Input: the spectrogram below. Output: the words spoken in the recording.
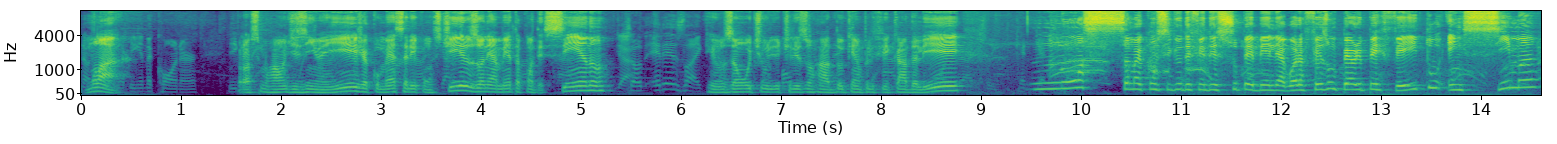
Vamos lá. Próximo roundzinho aí, já começa ali com os tiros, zoneamento acontecendo. Ryuzão utiliza um Hadouken amplificado ali. Nossa, mas conseguiu defender super bem ali agora. Fez um parry perfeito em cima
